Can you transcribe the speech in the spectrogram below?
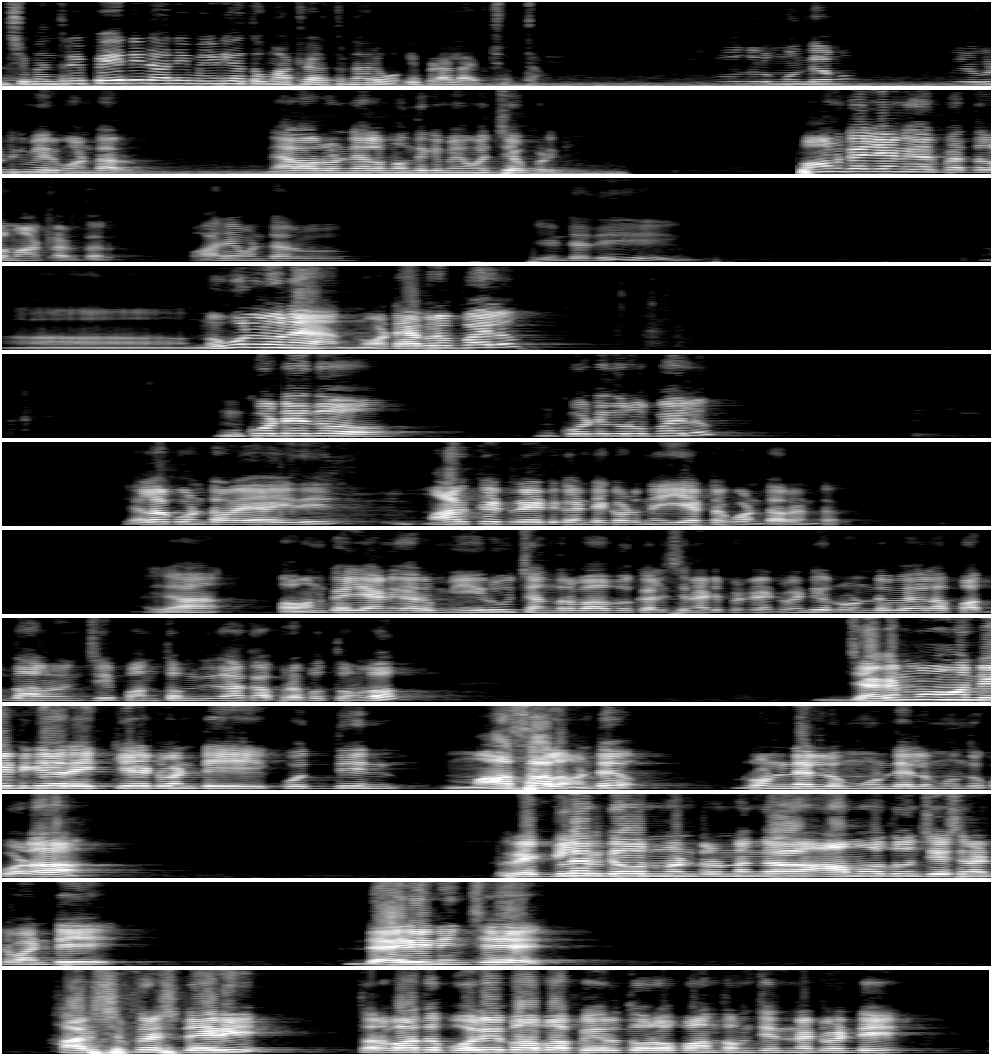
మాజీ మంత్రి పేర్ని నాని మీడియాతో మాట్లాడుతున్నారు. ఇప్పుడు లైవ్ చూద్దాం. రోజుల ముందేమో ఒకటికి మీరు కొంటారు. నెల రెండు నెలల ముందుకి మేము వచ్చేప్పటికి పవన్ కళ్యాణ్ గారు పెద్దలు మాట్లాడతారు. వారేమంటారు? ఏంటది? నువ్వుల నూనె నూట యాభై రూపాయలు. ఇంకోటేదో ఇంకోటేదో రూపాయలు. ఎలా కొంటారయ్యా ఇది? మార్కెట్ రేటు కంటే కూడా నెయ్యి ఎట్ట కొంటారు అంటారు అయ్యా పవన్ కళ్యాణ్ గారు మీరు చంద్రబాబు కలిసి నడిపేటటువంటి రెండు వేల పద్నాలుగు నుంచి పంతొమ్మిది దాకా ప్రభుత్వంలో జగన్మోహన్ రెడ్డి గారు ఎక్కేటువంటి కొద్ది మాసాలు అంటే రెండు నెలలు మూడు నెలల ముందు కూడా రెగ్యులర్ గవర్నమెంట్ ఉండగా ఆమోదం చేసినటువంటి డైరీ నుంచే హర్ష్ ఫ్రెష్ డైరీ తర్వాత బోలేబాబా పేరుతో రూపాంతరం చెందినటువంటి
